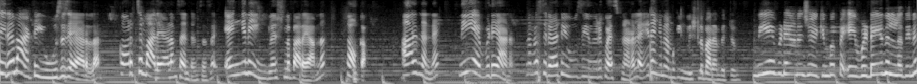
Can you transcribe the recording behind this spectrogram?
സ്ഥിരമായിട്ട് യൂസ് ചെയ്യാറുള്ള കുറച്ച് മലയാളം സെന്റൻസസ് എങ്ങനെ ഇംഗ്ലീഷിൽ പറയാമെന്ന് നോക്കാം. ആദ്യം തന്നെ നീ എവിടെയാണ്? നമ്മൾ സ്ഥിരമായിട്ട് യൂസ് ചെയ്യുന്ന ഒരു ക്വസ്റ്റൻ ആണ് അല്ലെ? ഇതെങ്ങനെ നമുക്ക് ഇംഗ്ലീഷിൽ പറയാൻ പറ്റും? നീ എവിടെയാണ് ചോദിക്കുമ്പോ ഇപ്പൊ എവിടെ എന്നുള്ളതിന്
